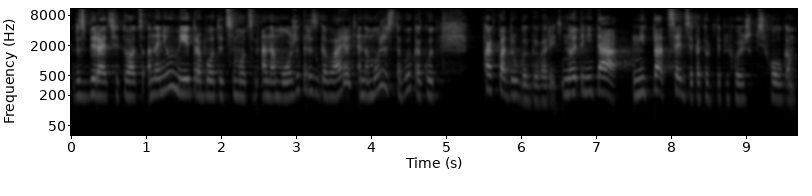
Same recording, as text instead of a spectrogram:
разбирать ситуацию, она не умеет работать с эмоциями, она может разговаривать, она может с тобой как вот как подруга говорить, но это не та, не та цель, за которой ты приходишь к психологам.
